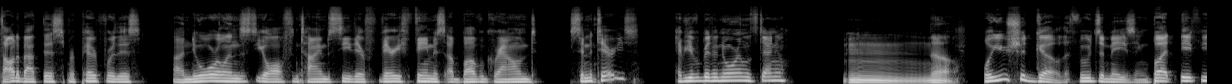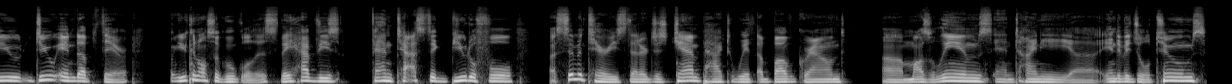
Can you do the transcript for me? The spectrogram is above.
thought about this, prepared for this. Uh, New Orleans, you oftentimes see their very famous above ground cemeteries. Have you ever been to New Orleans, Daniel? Mm, no. Well, you should go. The food's amazing. But if you do end up there, you can also Google this. They have these fantastic, beautiful uh, cemeteries that are just jam packed with above ground uh, mausoleums and tiny uh, individual tombs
